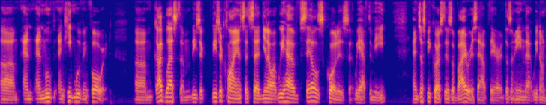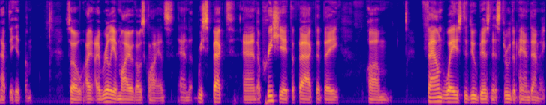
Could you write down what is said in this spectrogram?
um, and and move and keep moving forward. Um, God bless them. These are these are clients that said, you know, what, we have sales quotas that we have to meet, and just because there's a virus out there, it doesn't mean that we don't have to hit them. So I, I really admire those clients and respect and appreciate the fact that they um, found ways to do business through the pandemic,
